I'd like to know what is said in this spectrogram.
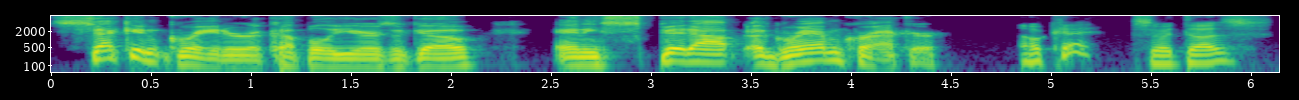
second grader a couple of years ago, and he spit out a graham cracker. Okay, so it does.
